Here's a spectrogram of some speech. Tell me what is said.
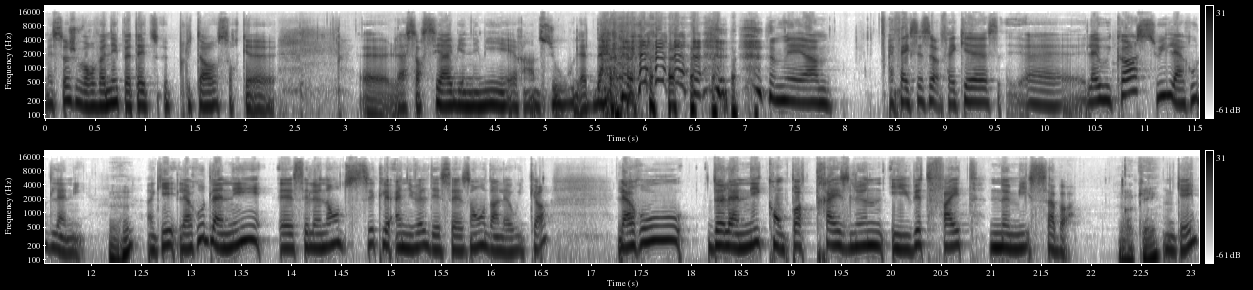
Mais ça, je vais revenir peut-être plus tard sur que euh, la sorcière bien-aimée est rendue où là-dedans. Mais, euh, fait que c'est ça. Fait que euh, la Wicca suit la roue de l'année. OK? La roue de l'année, euh, c'est le nom du cycle annuel des saisons dans la Wicca. La roue de l'année comporte 13 lunes et 8 fêtes nommées Sabbat. OK. OK? Puis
